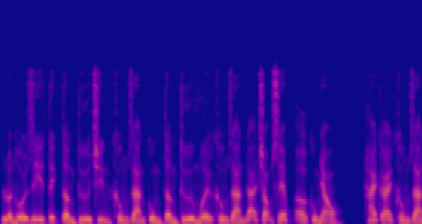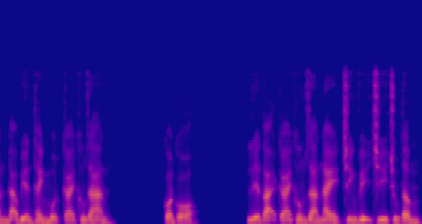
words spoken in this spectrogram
luân hồi di tích tầng thứ chín không gian cùng tầng thứ mười không gian đã trọng xếp ở cùng nhau, hai cái không gian đã biến thành một cái không gian. Còn có liền tại cái không gian này chính vị trí trung tâm,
